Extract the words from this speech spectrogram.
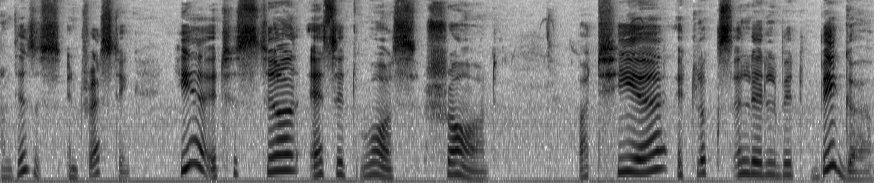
And this is interesting. Here it is still as it was, short. But here it looks a little bit bigger.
